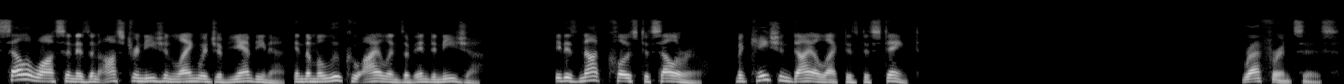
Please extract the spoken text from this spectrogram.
Seluwasan is an Austronesian language of Yamdena, in the Maluku Islands of Indonesia. It is not close to Selaru. Makatian dialect is distinct. References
